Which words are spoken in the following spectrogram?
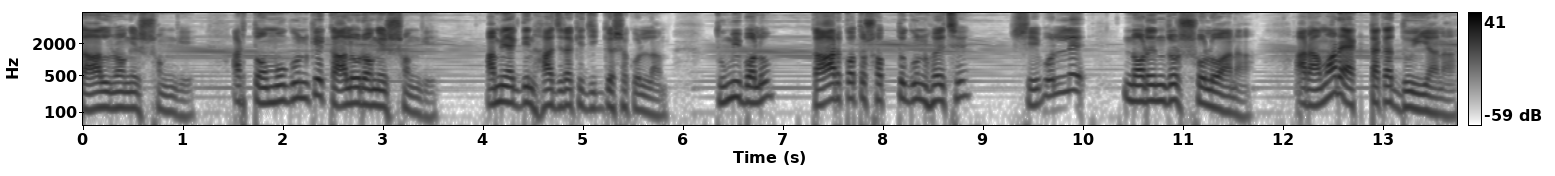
লাল রঙের সঙ্গে, আর তমগুণকে কালো রঙের সঙ্গে। আমি একদিন হাজরাকে জিজ্ঞাসা করলাম তুমি বলো, কার কত সত্যগুণ হয়েছে? সে বললে, নরেন্দ্রর ষোলো আনা, আর আমার এক টাকা দুই আনা।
